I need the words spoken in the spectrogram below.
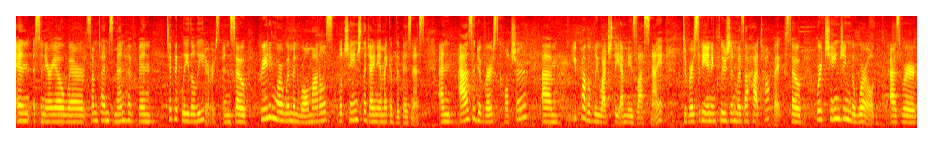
in a scenario where sometimes men have been typically the leaders. And so creating more women role models will change the dynamic of the business. And as a diverse culture, um, you probably watched the Emmys last night diversity and inclusion was a hot topic. So we're changing the world as we're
